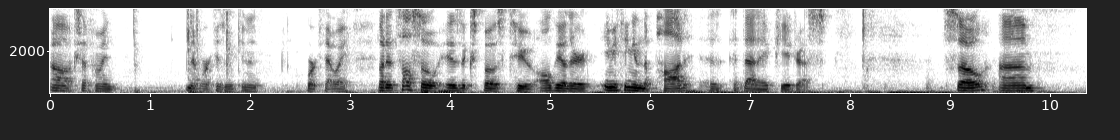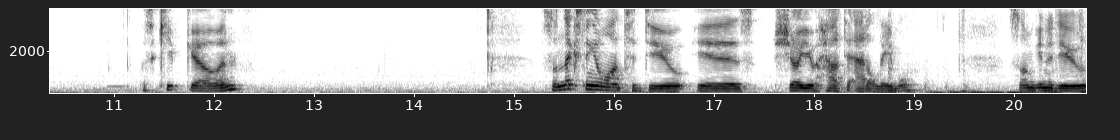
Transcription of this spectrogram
oh, except for my network isn't going to work that way. But it's also is exposed to all the other, anything in the pod at that IP address. So um, let's keep going. So next thing I want to do is show you how to add a label. So I'm going to do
